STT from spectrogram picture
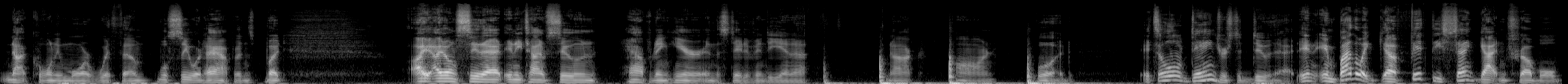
not cool anymore with them. We'll see what happens. But I, I don't see that anytime soon happening here in the state of Indiana. Knock on wood. It's a little dangerous to do that. And, and by the way, uh, 50 Cent got in trouble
